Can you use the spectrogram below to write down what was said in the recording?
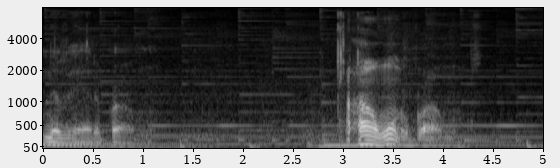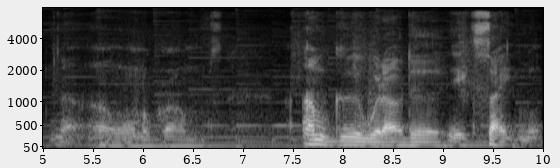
Never had a problem. I don't want no problems. No, I don't want no problems. I'm good without the excitement.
